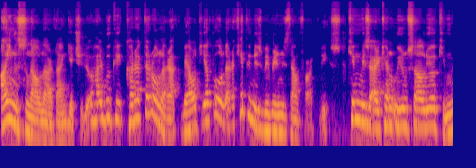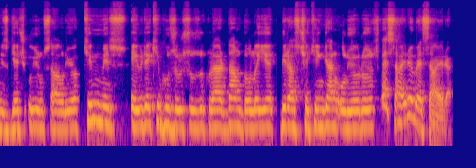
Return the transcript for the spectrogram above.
aynı sınavlardan geçiliyor. Halbuki karakter olarak veyahut yapı olarak hepimiz birbirimizden farklıyız. Kimimiz erken uyum sağlıyor, kimimiz geç uyum sağlıyor, kimimiz evdeki huzursuzluklardan dolayı biraz çekingen oluyoruz vesaire vesaire.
